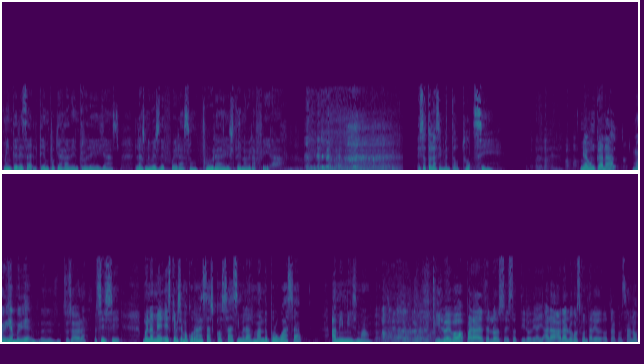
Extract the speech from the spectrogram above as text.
Me interesa el tiempo que haga dentro de ellas. Las nubes de fuera son pura escenografía. ¿Eso te lo has inventado tú? Sí. ¿Me hago un canal? Muy bien, muy bien. Tú sabrás. Sí, sí. Bueno, me- es que se me ocurren estas cosas y me las mando por WhatsApp a mí misma. Y luego, para hacerlos, esto tiro de ahí. Ahora, ahora luego os contaré otra cosa, ¿no?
